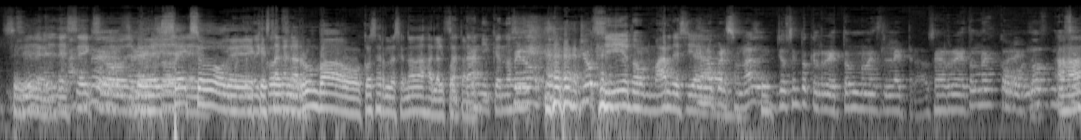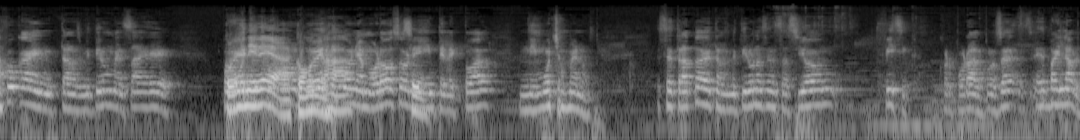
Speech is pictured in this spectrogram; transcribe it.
Sí, Sí, de- de, de de- sexo, de- de de- sexo o de- que están en la rumba o cosas relacionadas al alcohol también. Satánica, no Pero sé. yo, Sí, Don Mar decía. en lo personal, yo siento que el reggaetón no es letra. O sea, el reggaetón no es como, no, se enfoca en transmitir un mensaje Con una idea, con una- poético, ni amoroso, Sí. ni intelectual, ni mucho menos. Se trata de transmitir una sensación física, corporal, o sea, es, bailable.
